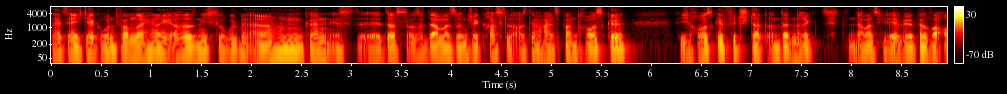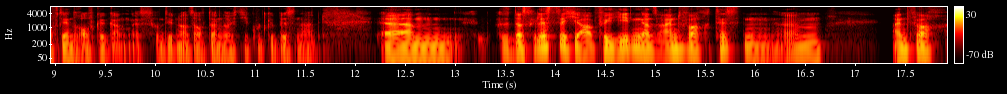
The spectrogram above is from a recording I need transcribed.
letztendlich der Grund, warum der Henrik also nicht so gut mit anderen Hunden kann, ist, äh, dass also damals so 'n Jack Russell aus dem Halsband rausge sich rausgefitscht hat und dann direkt damals, wie der Welpe war, auf den draufgegangen ist und den also auch dann richtig gut gebissen hat. Ähm, also das lässt sich ja für jeden ganz einfach testen. Ähm, einfach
